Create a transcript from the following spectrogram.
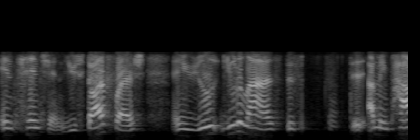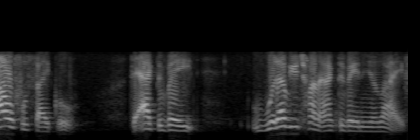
intentions. You start fresh and you utilize this I mean powerful cycle to activate whatever you're trying to activate in your life.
